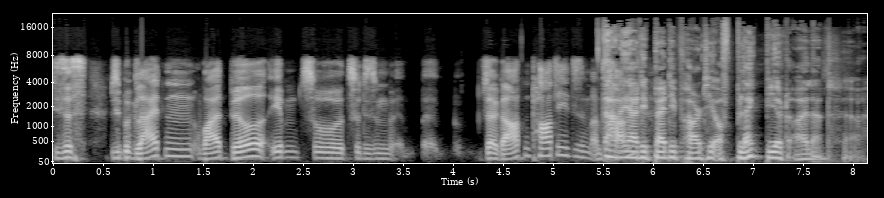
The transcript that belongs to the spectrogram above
dieses, sie begleiten Wild Bill eben zu, zu diesem, äh, dieser Gartenparty, diesem Empfang. Ah ja, die Betty Party auf Blackbeard Island. Ja.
